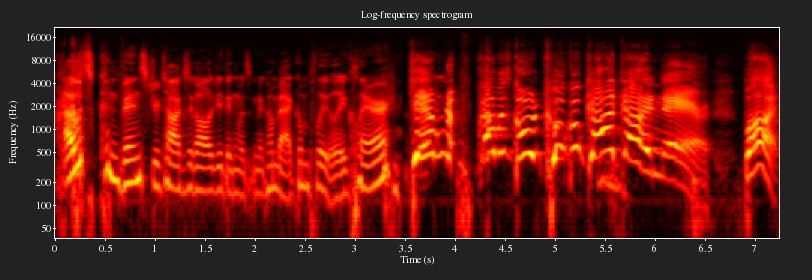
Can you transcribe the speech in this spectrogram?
I was convinced your toxicology thing was going to come back completely clear. Damn, no, I was going cuckoo gaga in there. But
